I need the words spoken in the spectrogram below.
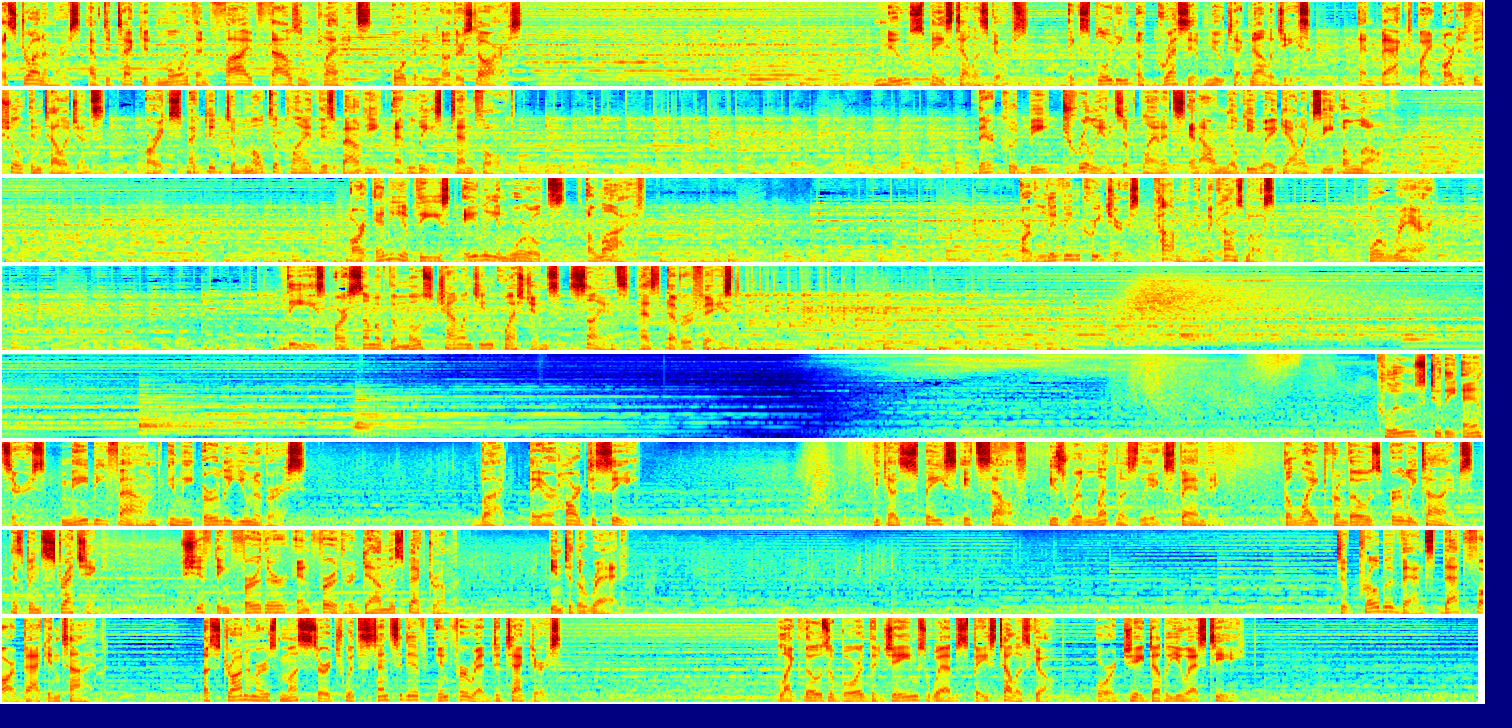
astronomers have detected more than 5,000 planets orbiting other stars. New space telescopes, exploiting aggressive new technologies, and backed by artificial intelligence, are expected to multiply this bounty at least tenfold. There could be trillions of planets in our Milky Way galaxy alone. Are any of these alien worlds alive? Are living creatures common in the cosmos or rare? These are some of the most challenging questions science has ever faced. Clues to the answers may be found in the early universe, but they are hard to see because space itself is relentlessly expanding. The light from those early times has been stretching, shifting further and further down the spectrum into the red. To probe events that far back in time. Astronomers must search with sensitive infrared detectors, like those aboard the James Webb Space Telescope, or JWST.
